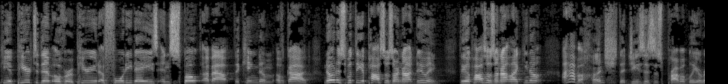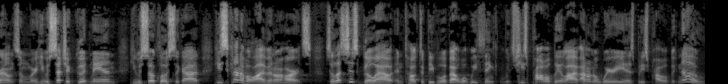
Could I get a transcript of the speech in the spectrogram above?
He appeared to them over a period of 40 days and spoke about the kingdom of God. Notice what the apostles are not doing. The apostles are not like, you know, I have a hunch that Jesus is probably around somewhere. He was such a good man. He was so close to God. He's kind of alive in our hearts. So let's just go out and talk to people about what we think. He's probably alive. I don't know where he is, but he's probably no.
